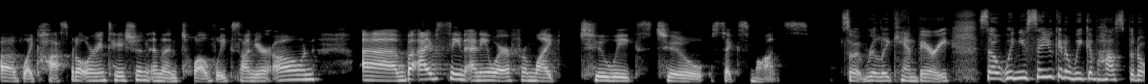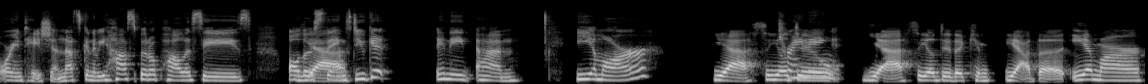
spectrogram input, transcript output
of like hospital orientation and then 12 weeks on your own. Um, but I've seen anywhere from like two weeks to six months. So it really can vary. So when you say you get a week of hospital orientation, that's going to be hospital policies, all those yeah. things. Do you get any um, EMR? Yeah. So you'll training? do yeah. So you'll do the yeah the EMR.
